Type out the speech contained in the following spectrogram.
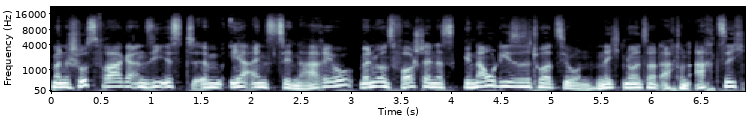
Meine Schlussfrage an Sie ist ähm, eher ein Szenario. Wenn wir uns vorstellen, dass genau diese Situation nicht 1988,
